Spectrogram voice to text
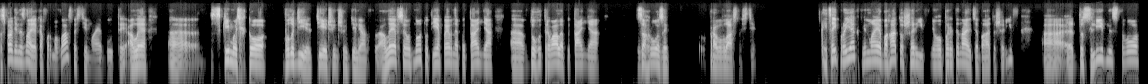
насправді не знаю, яка форма власності має бути, але е, з кимось, хто володіє тією чи іншою ділянкою. Але все одно тут є певне питання, е, довготривале питання загрози правовласності. І цей проєкт він має багато шарів, в нього перетинаються багато шарів, е, дослідництво,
